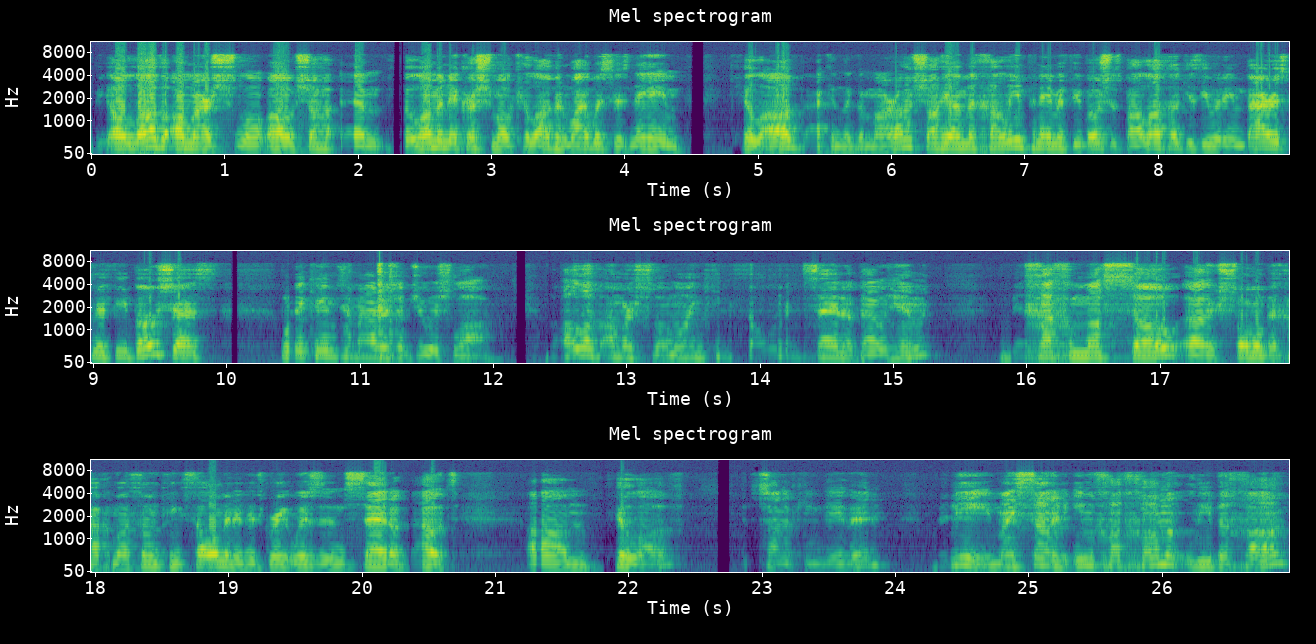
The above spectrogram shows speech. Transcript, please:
The Alav Amar Shlom, oh, um, Shmo Kilab, and why was his name Kilab back in the Gemara? Shahia Mechalim Pnei Mephibosheth Ba'alacha, because he would embarrass Mephibosheth when it came to matters of Jewish law. The Alav Amar Shlomo, and King Solomon said about him, Bechachmaso, uh, Shlomo Bechachmaso, and King Solomon in his great wisdom said about um, the son of King David, Beni, my son, im chacham libecha,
